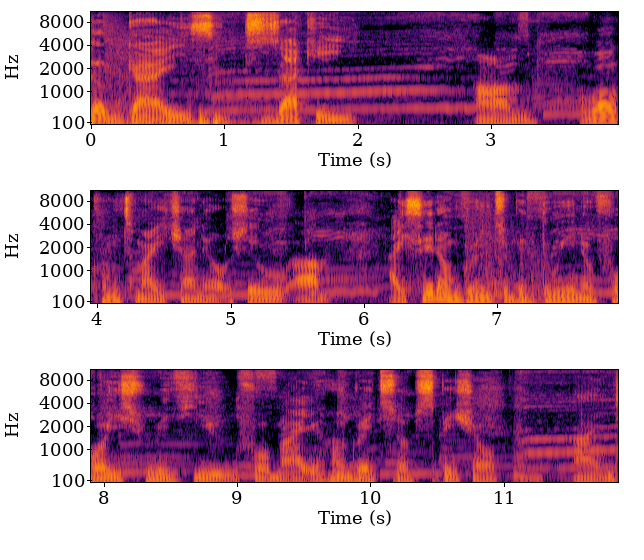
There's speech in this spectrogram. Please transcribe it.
up, guys? It's Zaki. Um, welcome to my channel. So, um, I said I'm going to be doing a voice review for my 100 sub special, and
